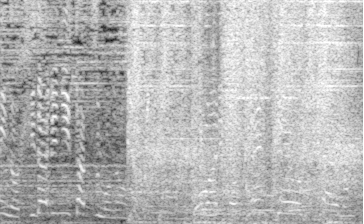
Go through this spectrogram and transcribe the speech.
神の左に立つ者終わりの典型を伝えます。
